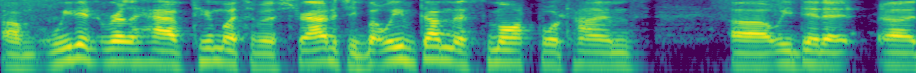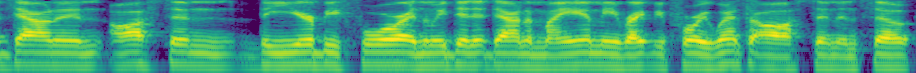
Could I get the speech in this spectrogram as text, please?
um, we didn't really have too much of a strategy, but we've done this multiple times. Uh, we did it uh, down in Austin the year before, and then we did it down in Miami right before we went to Austin, and so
